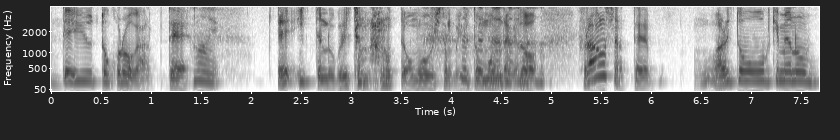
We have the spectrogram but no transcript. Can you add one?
うん。ていうところがあって、うんはい。え1.6リッターなの？って思う人もいると思うんだけど フランス車って割と大きめの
